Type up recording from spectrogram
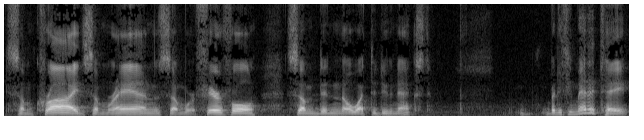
some cried, some ran, some were fearful, some didn't know what to do next. But if you meditate,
